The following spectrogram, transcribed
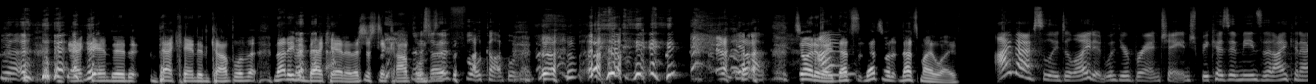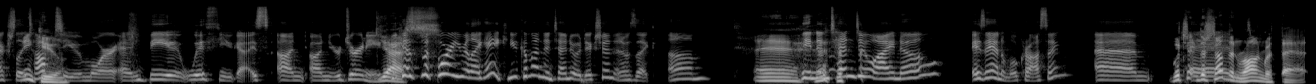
backhanded backhanded compliment not even backhanded that's just a That's compliment just a full compliment. yeah. so anyway I'm- that's that's what that's my life I'm absolutely delighted with your brand change because it means that I can actually Thank talk you. to you more and be with you guys on on your journey. Because before you were like, "Hey, can you come on Nintendo Addiction?" and I was like, "Um, Eh. the Nintendo I know is Animal Crossing. Um, which there's nothing wrong with that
